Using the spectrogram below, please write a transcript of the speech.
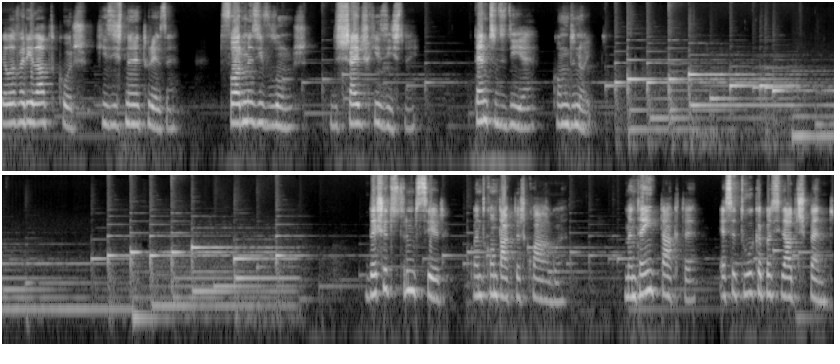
pela variedade de cores que existe na natureza, de formas e volumes, de cheiros que existem, tanto de dia como de noite. Deixa de estremecer quando contactas com a água. Mantém intacta essa tua capacidade de espanto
